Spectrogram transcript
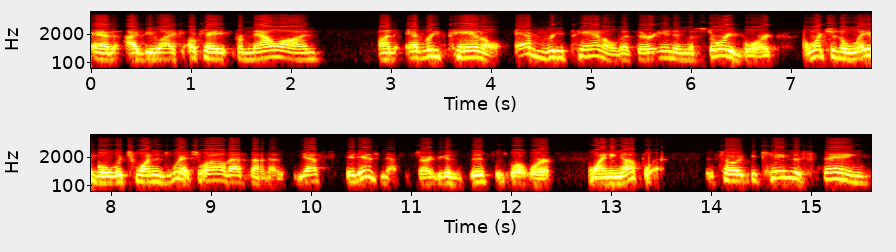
and I'd be like, okay, from now on, on every panel, every panel that they're in in the storyboard, I want you to label which one is which. Well, that's not, a, yes, it is necessary because this is what we're winding up with. So it became this thing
